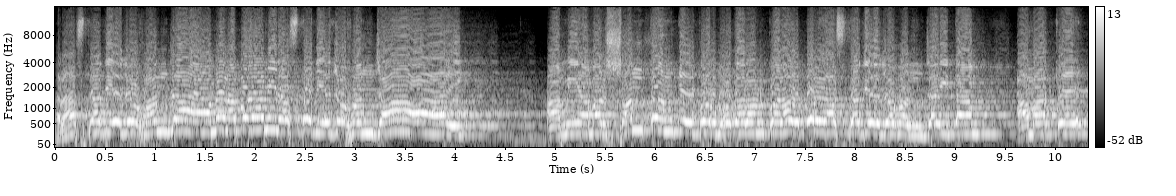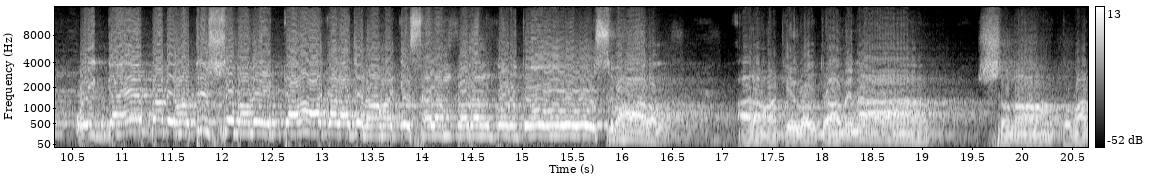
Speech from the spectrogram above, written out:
রাস্তা দিয়ে যখন যায়, আমেনা বলে, আমি রাস্তা দিয়ে যখন যাই, আমি আমার সন্তানকে গর্ভধারণ করার পরে রাস্তা দিয়ে যখন যাইতাম, আমাকে ওই গায়েব ভাবে মধ্যে অদৃশ্যভাবে কারা কারা যেন আমাকে সালাম প্রদান করতো। আর আমাকে বলতো আমি না শোনো, তোমার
